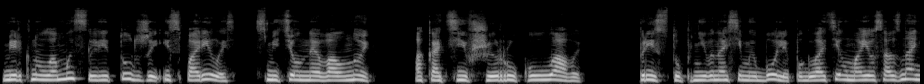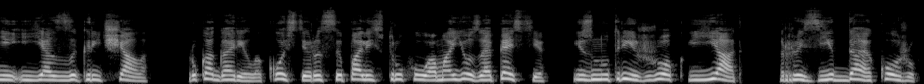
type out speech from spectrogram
Мелькнула мысль и тут же испарилась, сметенная волной, окатившей руку лавы. Приступ невыносимой боли поглотил мое сознание, и я закричала. Рука горела, кости рассыпались в труху, а мое запястье изнутри жег яд, разъедая кожу.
